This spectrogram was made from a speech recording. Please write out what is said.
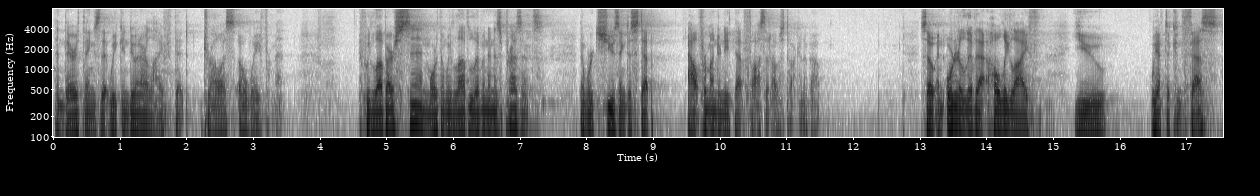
and there are things that we can do in our life that draw us away from it. If we love our sin more than we love living in his presence, then we're choosing to step out from underneath that faucet I was talking about. So, in order to live that holy life, you, we have to confess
